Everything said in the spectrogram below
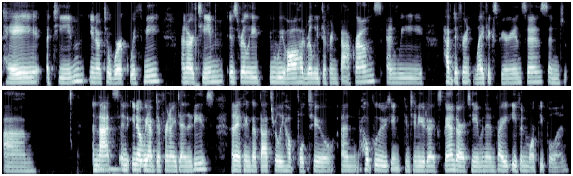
pay a team you know to work with me and our team is really we've all had really different backgrounds and we have different life experiences and um, and that's mm-hmm. and you know we have different identities and i think that that's really helpful too and hopefully we can continue to expand our team and invite even more people in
